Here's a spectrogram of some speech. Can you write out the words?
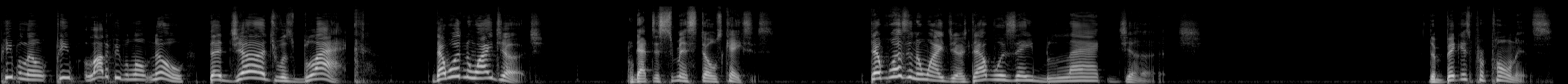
People don't. People, a lot of people don't know the judge was black. That wasn't a white judge that dismissed those cases. That wasn't a white judge. That was a black judge the biggest proponents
